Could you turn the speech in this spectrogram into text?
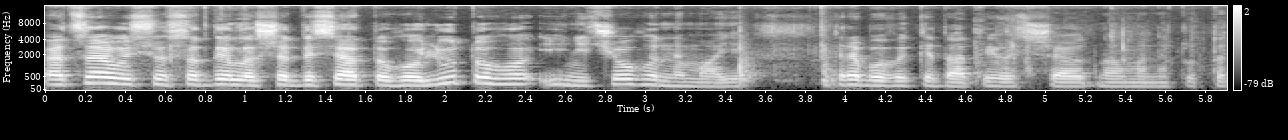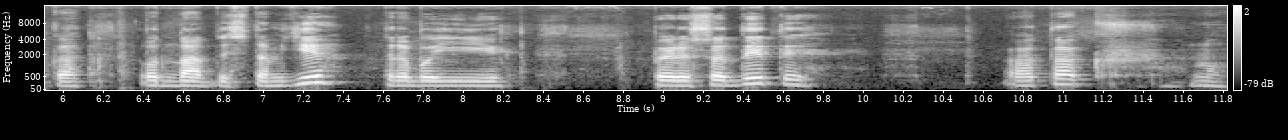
А це ось осадила ще 10 лютого і нічого немає. Треба викидати. І ось ще одна у мене тут така одна десь там є. Треба її пересадити. А так, ну,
